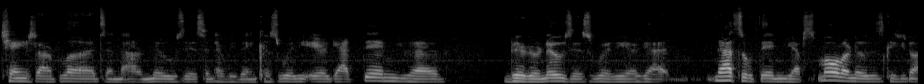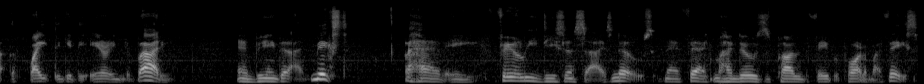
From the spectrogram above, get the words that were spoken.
changed our bloods and our noses and everything. Because where the air got thin, you have bigger noses. Where the air got not so thin, you have smaller noses because you don't have to fight to get the air in your body. And being that I'm mixed, I have a fairly decent sized nose. And in fact, my nose is probably the favorite part of my face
